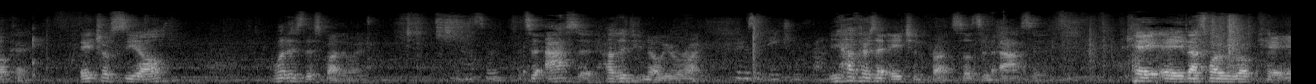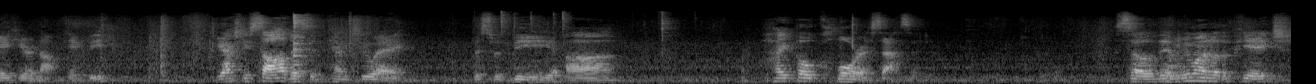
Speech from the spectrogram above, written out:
Okay. HOCl. What is this, by the way? Acid. It's an acid. How did you know you're right? There's an H in front. Yeah, there's an H in front, so it's an acid. Ka, that's why we wrote Ka here, not Kb. You actually saw this in Chem 2a. This would be uh, hypochlorous acid. So then we want to know the pH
